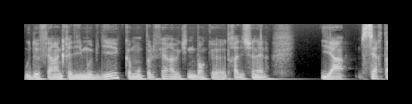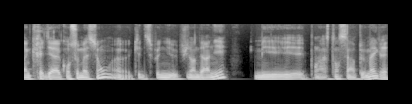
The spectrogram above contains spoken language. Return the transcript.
ou de faire un crédit immobilier comme on peut le faire avec une banque euh, traditionnelle. Il y a certes un crédit à la consommation euh, qui est disponible depuis l'an dernier, mais pour l'instant c'est un peu maigre.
